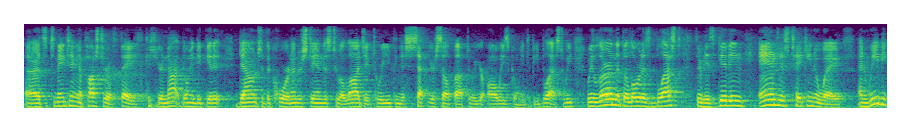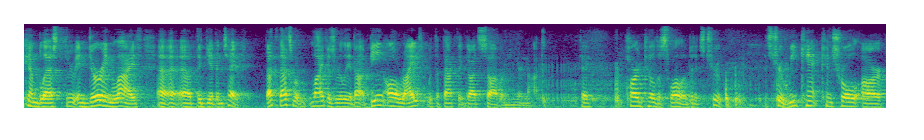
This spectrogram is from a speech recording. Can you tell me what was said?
uh, it's maintaining a posture of faith because you're not going to get it down to the core and understand this to a logic to where you can just set yourself up to where you're always going to be blessed. We, we learn that the Lord is blessed through his giving and his taking away, and we become blessed through enduring life uh, uh of the give and take. That's, that's what life is really about. Being all right with the fact that God's sovereign and you're not. Okay? Hard pill to swallow, but it's true. It's true. We can't control our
